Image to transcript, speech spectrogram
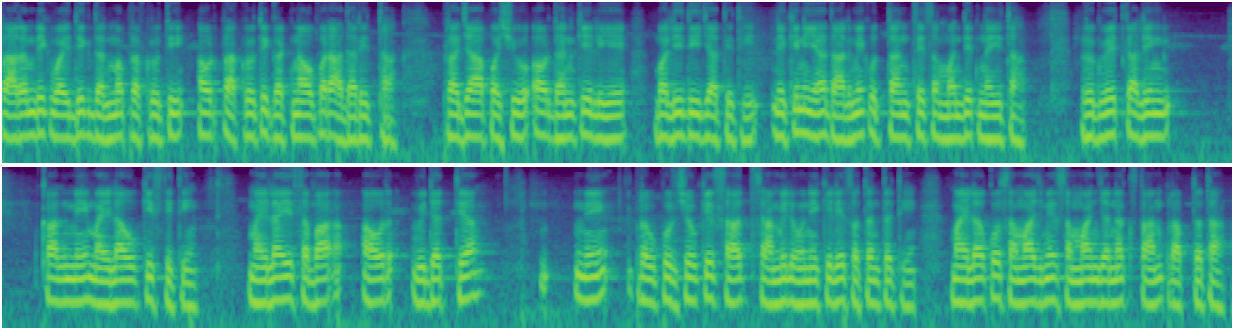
प्रारंभिक वैदिक धर्म प्रकृति और प्राकृतिक घटनाओं पर आधारित था। प्रजा, पशु और धन के लिए बलि दी जाती थी, लेकिन यह धार्मिक उत्थान से संबंधित नहीं था। ऋग्वेदकालीन काल में महिलाओं की स्थिति, महिलाएँ सभा और विदत्य में पुरुषों के साथ शामिल होने के लिए स्वतंत्र थी। महिलाओं को समाज में सम्मानजनक स्थान प्राप्त था।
